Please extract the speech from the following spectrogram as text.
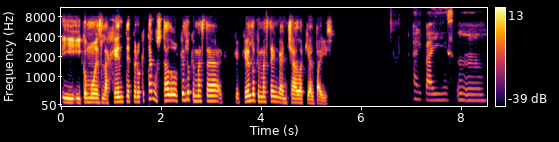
y, y cómo es la gente, pero ¿qué te ha gustado? ¿Qué es lo que más te ha, qué, qué es lo que más te ha enganchado aquí al país? Al país. mm,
